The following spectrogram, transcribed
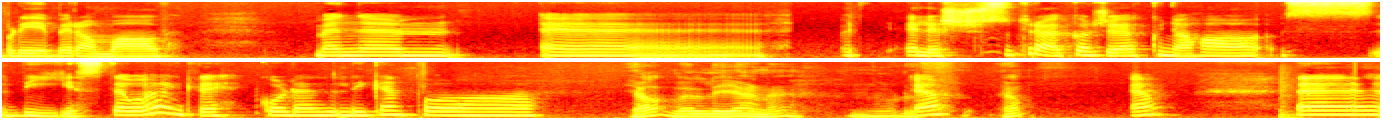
blir beramma av. Men eh, ellers så tror jeg kanskje jeg kunne ha vist det òg, egentlig. Hvor det ligger på Ja, veldig gjerne. Du, ja. ja. ja. Eh,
